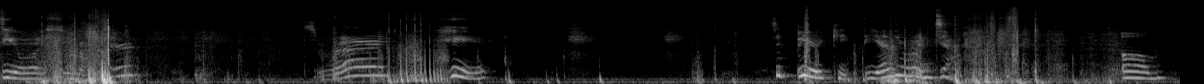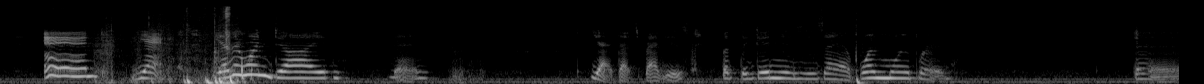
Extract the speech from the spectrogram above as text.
Do you want to see my bird? It's right here. It's a parakeet. The other one died. Um, and yeah, the other one died. Then, yeah, that's bad news. But the good news is I have one more bird. Uh.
